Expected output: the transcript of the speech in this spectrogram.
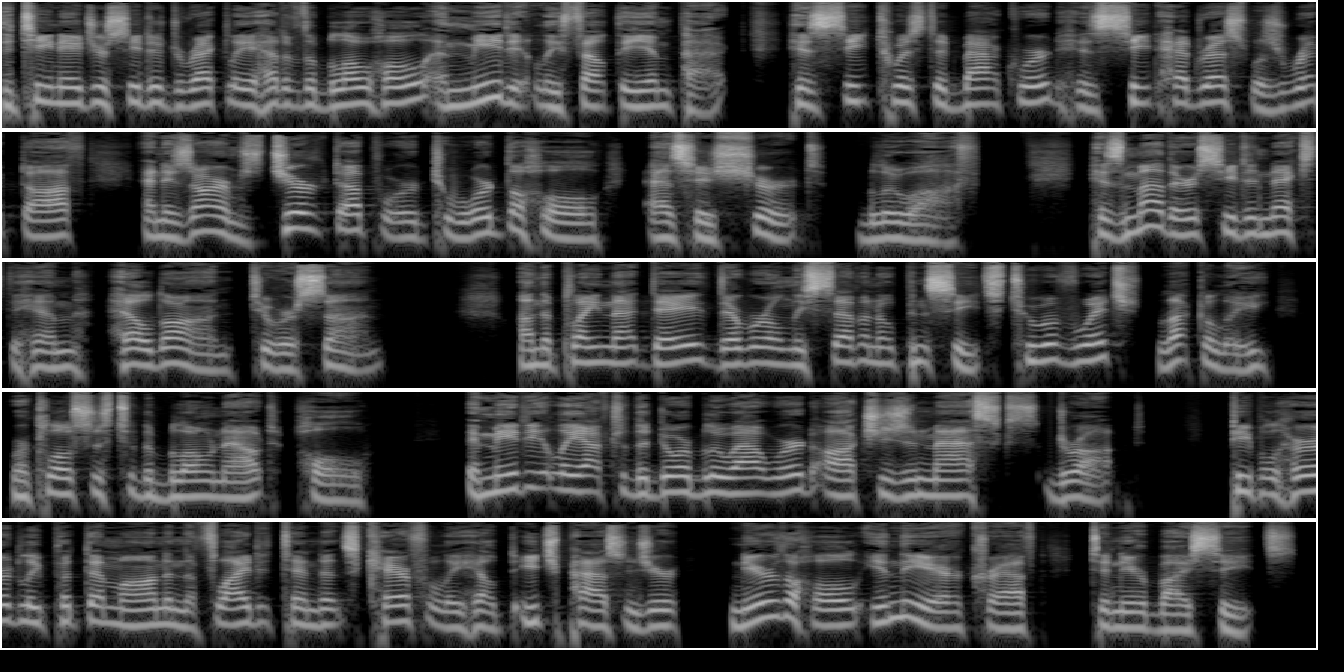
The teenager seated directly ahead of the blowhole immediately felt the impact. His seat twisted backward, his seat headrest was ripped off, and his arms jerked upward toward the hole as his shirt blew off. His mother, seated next to him, held on to her son. On the plane that day, there were only seven open seats, two of which, luckily, were closest to the blown out hole. Immediately after the door blew outward, oxygen masks dropped. People hurriedly put them on, and the flight attendants carefully helped each passenger near the hole in the aircraft to nearby seats.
